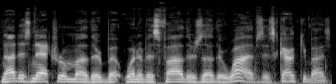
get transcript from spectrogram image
not his natural mother, but one of his father's other wives, his concubines.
